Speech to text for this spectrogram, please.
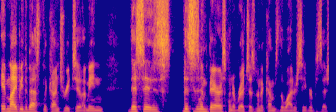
It might be the best in the country too. I mean, this is this is an embarrassment of riches when it comes to the wide receiver position.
